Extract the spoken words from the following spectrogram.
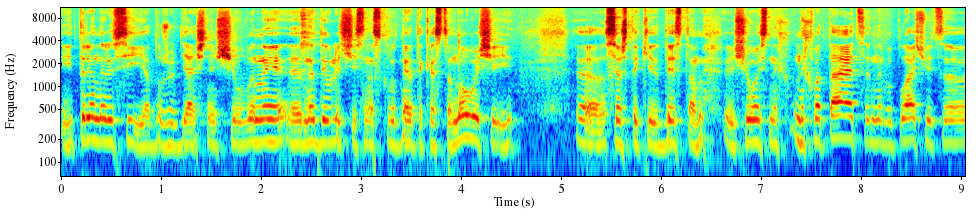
І тренери всі, я дуже вдячний, що вони, е, не дивлячись на скрутне таке становище, і е, все ж таки десь там чогось не, не це не виплачується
